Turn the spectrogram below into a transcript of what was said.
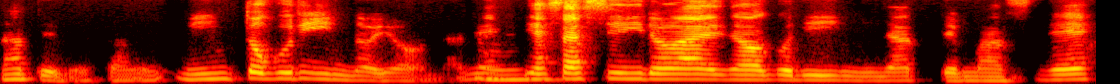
なんていうんですかね、ミントグリーンのようなね、うん、優しい色合いのグリーンになってますね。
